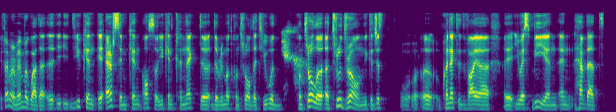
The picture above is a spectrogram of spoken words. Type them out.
if I remember, Guada, uh, you can AirSim can also you can connect the the remote control that you would yeah. control a, a true drone. You could just uh, connected via USB uh, and and have that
